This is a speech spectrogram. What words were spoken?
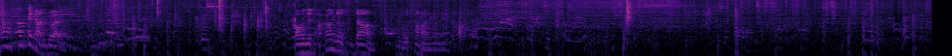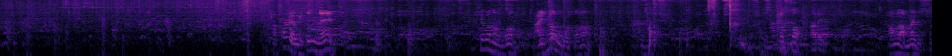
향, 향 때문에 안 좋아해. 아 근데 닭강정 진짜 못 참아 이거는 아 콜라 여기 있었네. 시원한 거. 아니 시원한 거 먹었잖아 쳤어. 아래. 아무도 안 말렸어.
